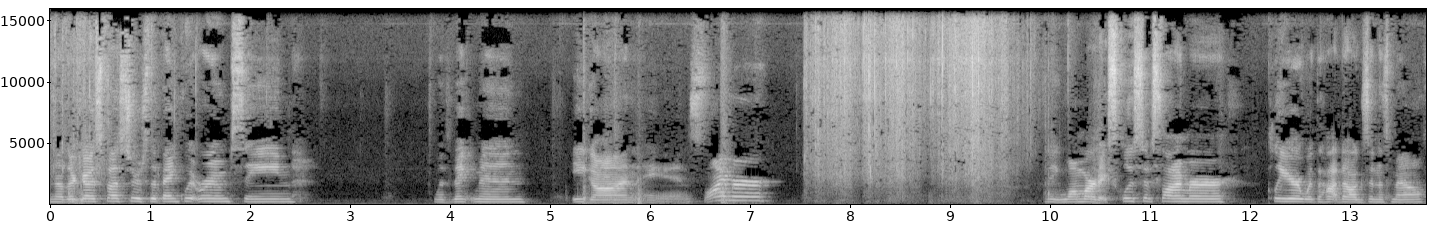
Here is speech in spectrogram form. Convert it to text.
Another Ghostbusters, the banquet room scene with Venkman, Egon, and Slimer. The Walmart exclusive Slimer, clear with the hot dogs in his mouth.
